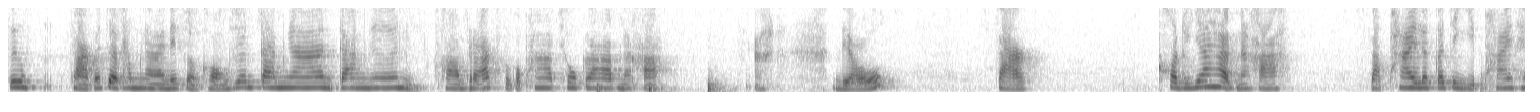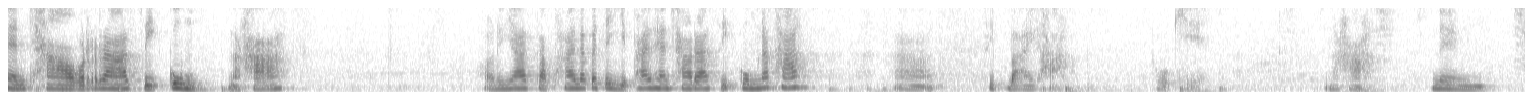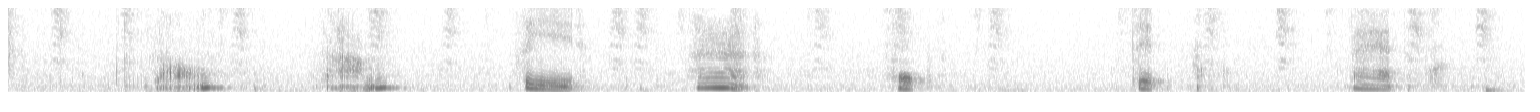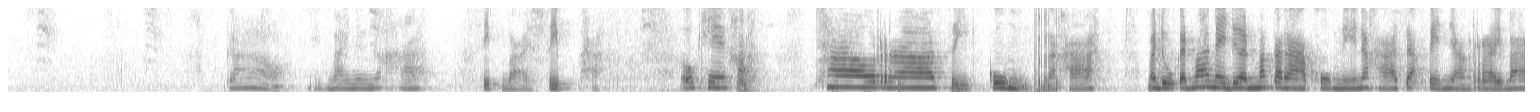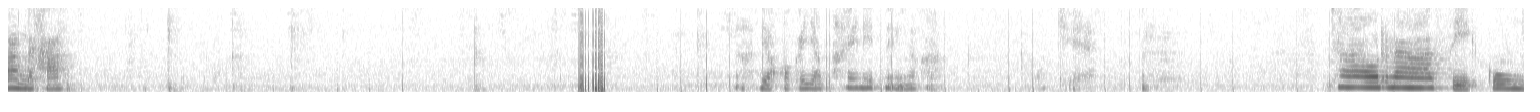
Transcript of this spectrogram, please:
ซึ่ง สาก็จะทำนายในส่วนของเรื่องการงาน การเงิน ความรักสุขภาพโชคลาภนะคะะเดี๋ยวสาขออนุญาตนะคะ สับไพ่แล้วก็จะหยิบไพ่แทนชาวราศีกุมนะคะ ขออนุญาตสับไพ่แล้วก็จะหยิบไพ่แทนชาวราศีกุมนะคะอ่าสิบใบค่ะ โอเค นะคะหนึ่ง สองสามสี่ห้าหกเจ็ดแปดเก้าอีกใบหนึ่งนะคะสิบใบสิบค่ะ โอเคค่ะ ชาวราศีกุมนะคะมาดูกันว่าในเดือนมกราคมนี้นะคะ จะเป็นอย่างไรบ้างนะคะ ดี๋ยวขอขยับให้นิดนึงนะคะโอเคชาวราศีกุม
